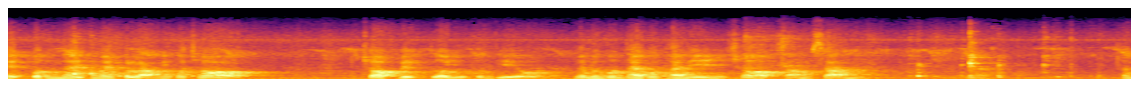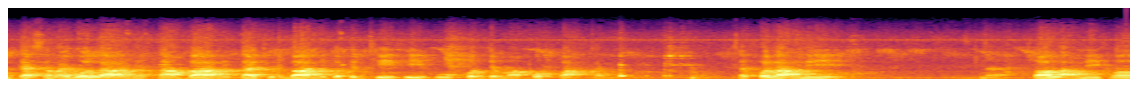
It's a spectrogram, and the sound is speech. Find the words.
เหตุผลนะทำไมฝรั่งนี่เขาชอบชอบปลีกตัวอยู่คนเดียว ไม่เหมือนคนไทยคนไทยนี่ชอบสังสรรค์ ตั้งแต่สมัยโบราณเนี่ยตามบ้านใต้ถุนบ้านนี่ก็เป็นที่ที่ผู้คนจะมาพบปะกัน แต่ฝรั่งนี่นะตอนหลังนี่เขา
